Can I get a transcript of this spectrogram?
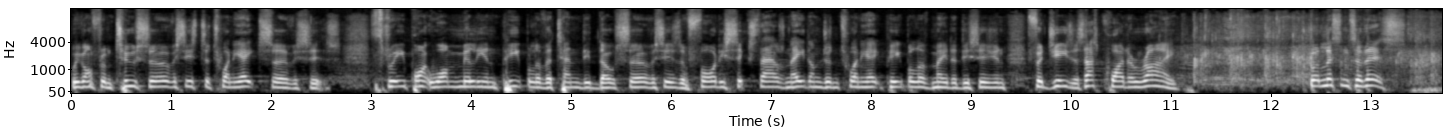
We've gone from two services to 28 services. 3.1 million people have attended those services, and 46,828 people have made a decision for Jesus. That's quite a ride. But listen to this.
